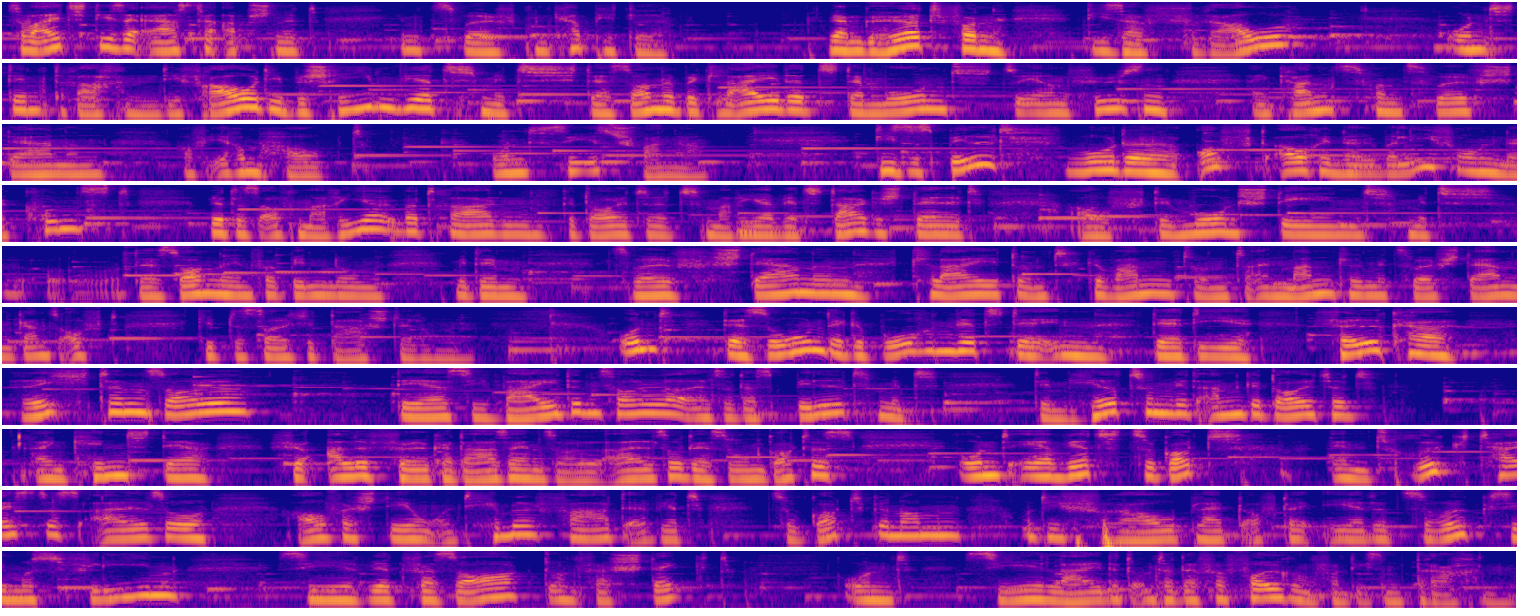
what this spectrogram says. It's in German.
Soweit dieser erste Abschnitt im zwölften Kapitel. Wir haben gehört von dieser Frau und dem Drachen. Die Frau, die beschrieben wird, mit der Sonne bekleidet, der Mond zu ihren Füßen, ein Kranz von zwölf Sternen auf ihrem Haupt. Und sie ist schwanger. Dieses Bild wurde oft auch in der Überlieferung in der Kunst, wird es auf Maria übertragen, gedeutet, Maria wird dargestellt, auf dem Mond stehend, mit der Sonne in Verbindung, mit dem zwölf Sternen Kleid und Gewand und ein Mantel mit zwölf Sternen. Ganz oft gibt es solche Darstellungen. Und der Sohn, der geboren wird, der, in, der die Völker richten soll, der sie weiden soll, also das Bild mit dem Hirten wird angedeutet, ein Kind, der für alle Völker da sein soll, also der Sohn Gottes, und er wird zu Gott entrückt, heißt es also Auferstehung und Himmelfahrt, er wird zu Gott genommen und die Frau bleibt auf der Erde zurück, sie muss fliehen, sie wird versorgt und versteckt und sie leidet unter der Verfolgung von diesem Drachen.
